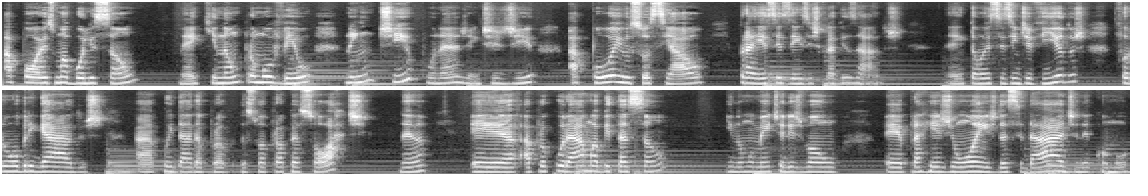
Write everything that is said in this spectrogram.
após uma abolição né, que não promoveu nenhum tipo, né, gente, de apoio social para esses ex-escravizados. Então, esses indivíduos foram obrigados a cuidar da, da sua própria sorte, né, é, a procurar uma habitação, e normalmente eles vão é, para regiões da cidade, né, como,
